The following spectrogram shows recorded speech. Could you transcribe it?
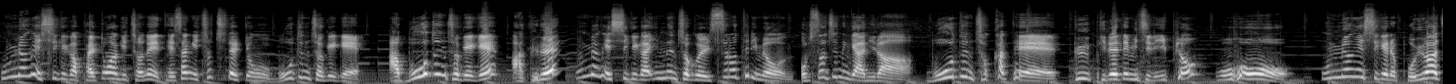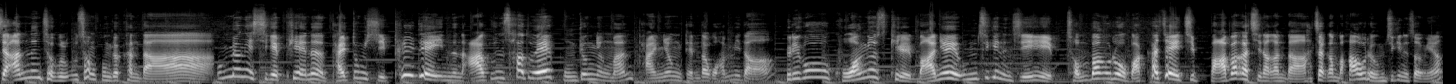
운명의 시계가 발동하기 전에 대상이 처치될 경우 모든 적에게 아 모든 적에게? 아 그래? 운명의 시계가 있는 적을 쓰러뜨리면 없어지는 게 아니라 모든 적한테 그 비례 데미지를 입혀? 오호 운명의 시계를 보유하지 않는 적을 우선 공격한다. 운명의 시계 피해는 발동 시 필드에 있는 아군 사도의 공격력만 반영된다고 합니다. 그리고 고학년 스킬 마녀의 움직이는 집 전방으로 마카샤의 집 바바가 지나간다. 잠깐만 하울의 움직이는 성이야?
